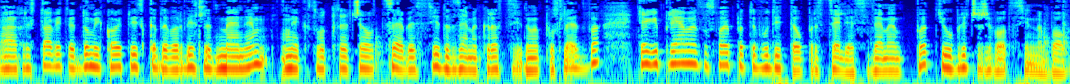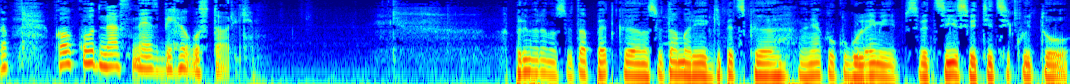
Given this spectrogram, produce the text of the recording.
а, Христовите думи, който иска да върви след мене, нека се отрече от себе си, да вземе кръста си да ме последва, тя ги приема за свой пътеводител през целия си земен път и облича живота си на Бога. Колко от нас днес биха го сторили? примера на света Петка, на света Мария Египетска, на няколко големи светци и светици, които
